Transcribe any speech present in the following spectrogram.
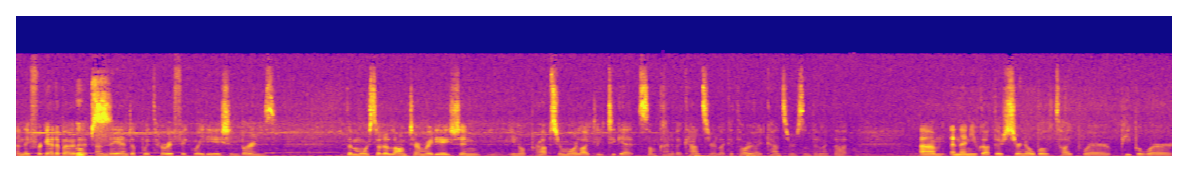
and they forget about Oops. it and they end up with horrific radiation burns. The more sort of long term radiation, you know, perhaps you're more likely to get some kind of a cancer, like a thyroid cancer or something like that. Um, and then you've got the Chernobyl type where people were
